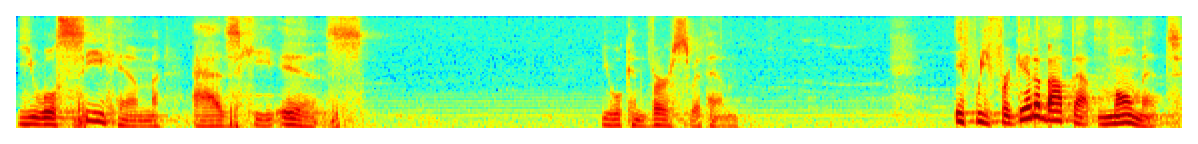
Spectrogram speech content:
you will see him as he is. You will converse with him. If we forget about that moment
